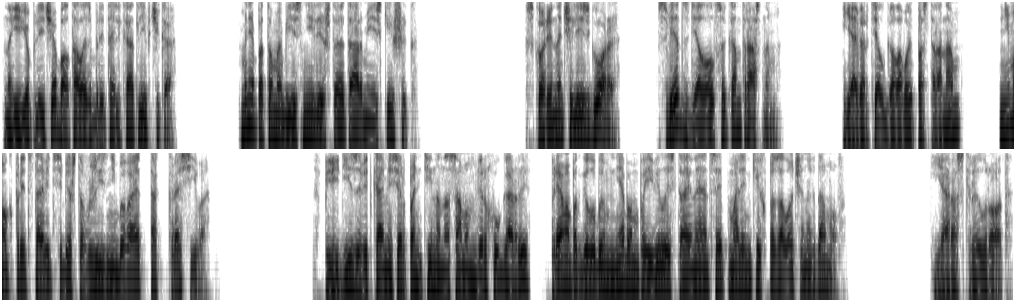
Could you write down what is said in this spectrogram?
на ее плече болталась бретелька от лифчика. Мне потом объяснили, что это армейский шик. Вскоре начались горы. Свет сделался контрастным. Я вертел головой по сторонам, не мог представить себе, что в жизни бывает так красиво. Впереди, за витками серпантина на самом верху горы, прямо под голубым небом появилась тройная цепь маленьких позолоченных домов. Я раскрыл рот.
